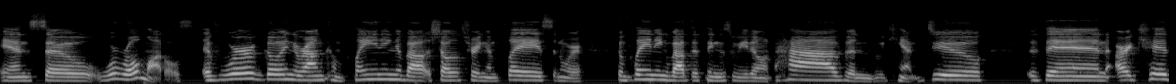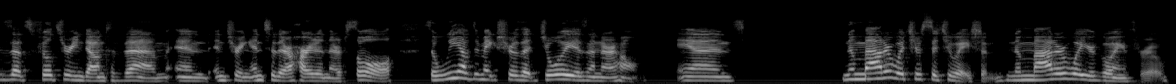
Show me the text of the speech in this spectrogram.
And so we're role models. If we're going around complaining about sheltering in place and we're complaining about the things we don't have and we can't do, then our kids, that's filtering down to them and entering into their heart and their soul. So we have to make sure that joy is in our home. And no matter what your situation, no matter what you're going through,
